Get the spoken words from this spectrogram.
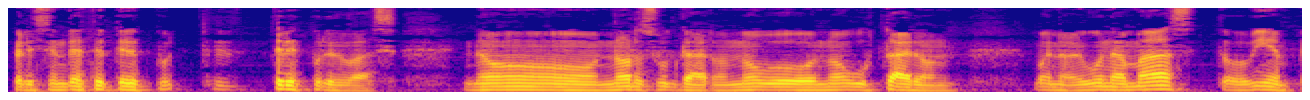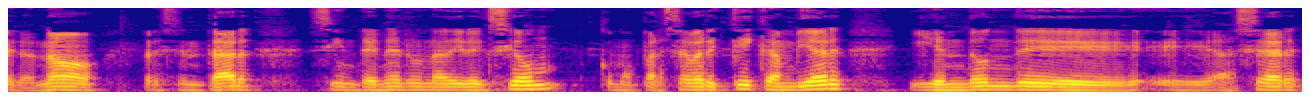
presentaste tres, tres pruebas, no, no resultaron, no, no gustaron. Bueno, alguna más, todo bien, pero no presentar sin tener una dirección como para saber qué cambiar y en dónde eh, hacer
